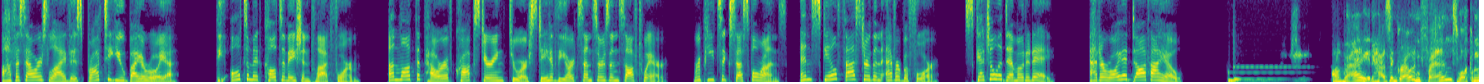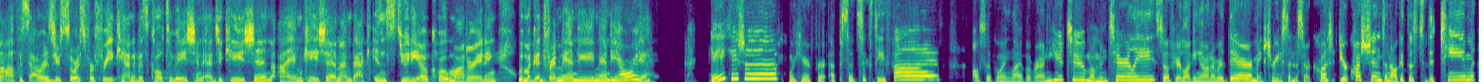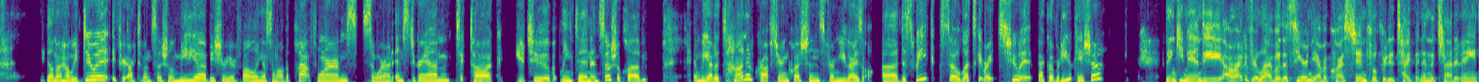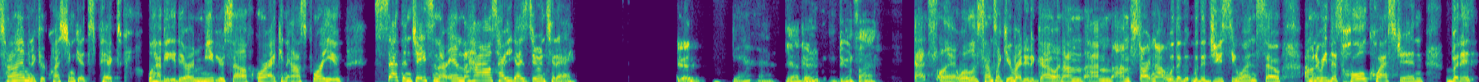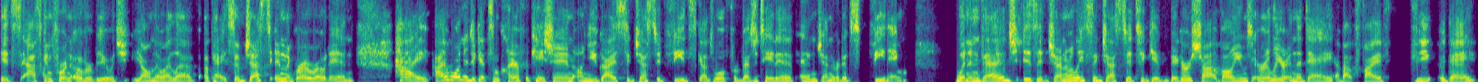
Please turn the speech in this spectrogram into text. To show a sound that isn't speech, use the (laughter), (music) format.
Office Hours Live is brought to you by Aroya, the ultimate cultivation platform. Unlock the power of crop steering through our state of the art sensors and software. Repeat successful runs and scale faster than ever before. Schedule a demo today at aroya.io. All right. How's it growing, friends? Welcome to Office Hours, your source for free cannabis cultivation education. I am Keisha, and I'm back in studio co moderating with my good friend Mandy. Mandy, how are you? Hey, Keisha. We're here for episode 65. Also going live over on YouTube momentarily. So if you're logging on over there, make sure you send us our que- your questions and I'll get those to the team. Y'all know how we do it. If you're active on social media, be sure you're following us on all the platforms. So we're on Instagram, TikTok, YouTube, LinkedIn, and Social Club. And we got a ton of crop steering questions from you guys uh, this week. So let's get right to it. Back over to you, Keisha. Thank you, Mandy. All right, if you're live with us here and you have a question, feel free to type it in the chat at any time. And if your question gets picked, we'll have you either unmute yourself or I can ask for you. Seth and Jason are in the house. How are you guys doing today? Good. Yeah. Yeah, doing, doing fine. Excellent. Well, it sounds like you're ready to go, and I'm I'm I'm starting out with a with a juicy one. So I'm going to read this whole question, but it, it's asking for an overview, which y'all know I love. Okay, so just in the grow wrote in, "Hi, I wanted to get some clarification on you guys' suggested feed schedule for vegetative and generative feeding." When in veg, is it generally suggested to give bigger shot volumes earlier in the day, about five feet a day?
